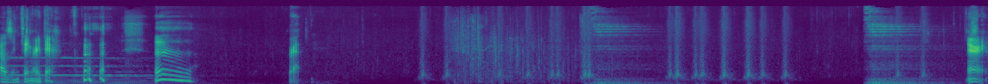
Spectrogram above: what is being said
housing thing right there. uh. All right.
